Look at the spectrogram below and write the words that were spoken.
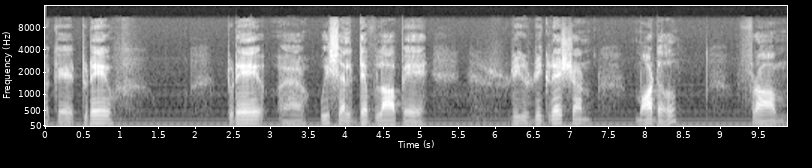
okay today today uh, we shall develop a re regression model from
